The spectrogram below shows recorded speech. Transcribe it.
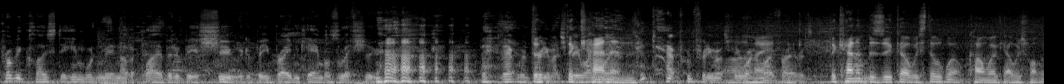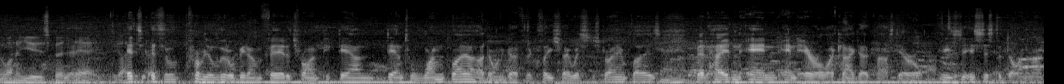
probably close to him wouldn't be another player, but it'd be a shoe. It'd be Braeden Campbell's left shoe. that, that would The- pretty much the be one cannon. Of my, that would pretty much be one mate. of my oh, favourites. The cannon um, bazooka. We still can't work out which one we want to use, but yeah, guys It's, it's a, probably a little bit unfair to try and pick down down to one player. I don't want to go for the cliche West Australian players, but Hayden and, and Errol, I can't go past Errol. He's, he's just a dynamo.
